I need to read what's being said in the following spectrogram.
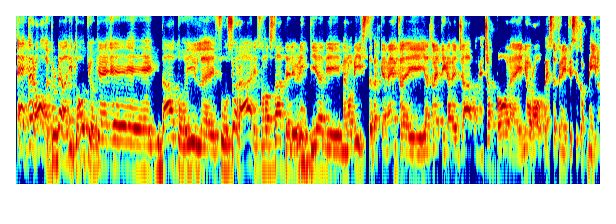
E però il problema di Tokyo è che, eh, dato il fusi orari, sono state le Olimpiadi meno viste, perché mentre gli atleti gareggiavano in Giappone, in Europa e negli Stati Uniti si dormiva.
